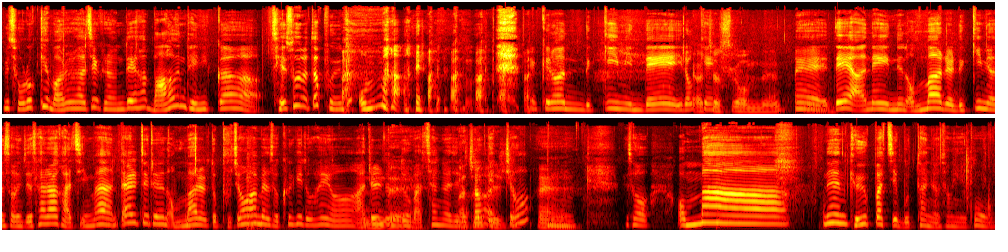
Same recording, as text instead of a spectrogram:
왜 저렇게 말을 하지? 그런데 한 마흔 되니까 제 손을 딱 보는데 엄마 그런 느낌인데 이렇게 어쩔 수가 없는. 네, 음. 내 안에 있는 엄마를 느끼면서 이제 살아가지만 딸들은 엄마를 또 부정하면서 크기도 해요. 아들들도 네. 마찬가지로 그러겠죠. 네. 음. 그래서 엄마는 교육받지 못한 여성이고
